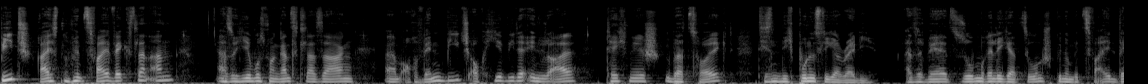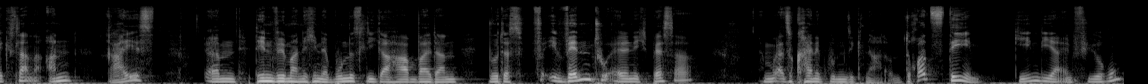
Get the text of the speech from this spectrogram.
Beach reist nur mit zwei Wechslern an. Also hier muss man ganz klar sagen, ähm, auch wenn Beach auch hier wieder individual technisch überzeugt, die sind nicht Bundesliga-ready. Also wer jetzt so ein Relegationsspiel nur mit zwei Wechslern anreißt, ähm, den will man nicht in der Bundesliga haben, weil dann wird das eventuell nicht besser. Ähm, also keine guten Signale. Und trotzdem gehen die ja in Führung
